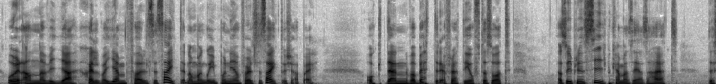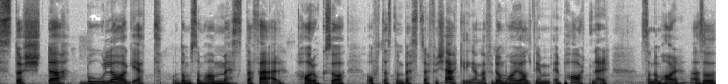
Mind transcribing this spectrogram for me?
och den andra via själva jämförelsesajten, om man går in på en jämförelsesajt och köper. Och den var bättre för att det är ofta så att, alltså i princip kan man säga så här att det största bolaget och de som har mest affär har också oftast de bästa försäkringarna för de har ju alltid en, partner som de har. Alltså,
